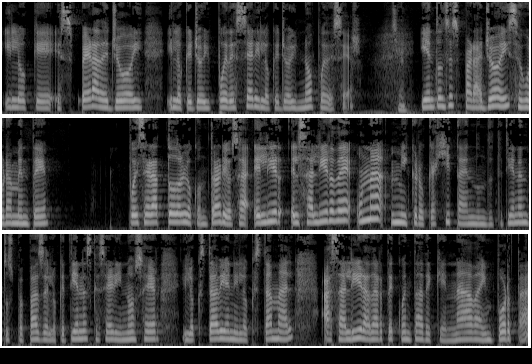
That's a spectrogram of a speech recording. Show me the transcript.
y lo que espera de Joy y lo que Joy puede ser y lo que Joy no puede ser. Y entonces para Joy seguramente pues era todo lo contrario, o sea, el ir, el salir de una microcajita en donde te tienen tus papás de lo que tienes que ser y no ser, y lo que está bien y lo que está mal, a salir a darte cuenta de que nada importa,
